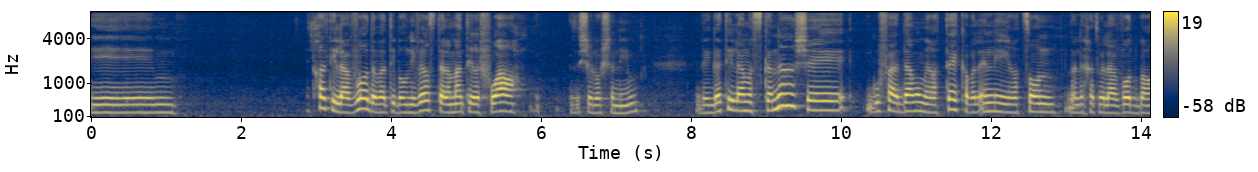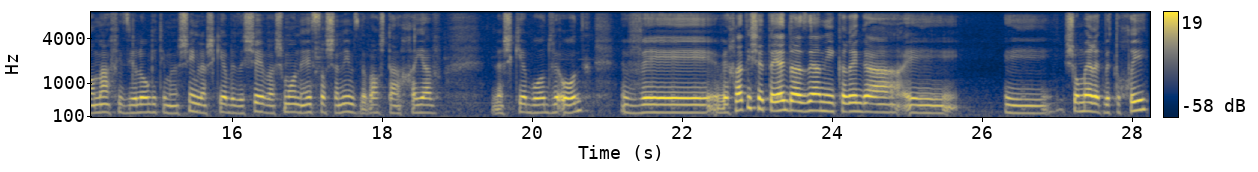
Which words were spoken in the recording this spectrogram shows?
אמ, התחלתי לעבוד, עבדתי באוניברסיטה, למדתי רפואה איזה שלוש שנים, והגעתי למסקנה שגוף האדם הוא מרתק, אבל אין לי רצון ללכת ולעבוד ברמה הפיזיולוגית עם אנשים, להשקיע בזה שבע, שמונה, עשר שנים, זה דבר שאתה חייב להשקיע בו עוד ועוד. ו... והחלטתי שאת הידע הזה אני כרגע אה, אה, שומרת בתוכי.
